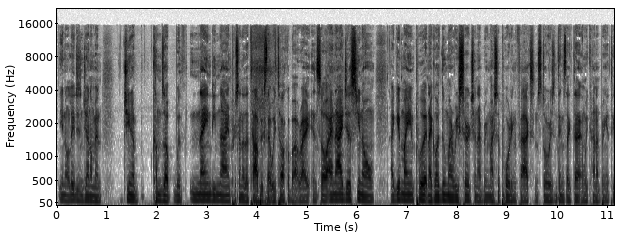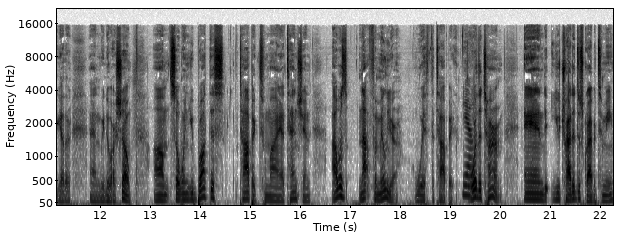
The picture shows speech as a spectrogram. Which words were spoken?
you know, ladies and gentlemen, Jeanna comes up with 99% of the topics that we talk about, right? And so, and I just, you know, I give my input and I go do my research and I bring my supporting facts and stories and things like that. And we kind of bring it together and we do our show. Um, so when you brought this topic to my attention, I was not familiar with the topic Yeah. or the term. And you try to describe it to me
